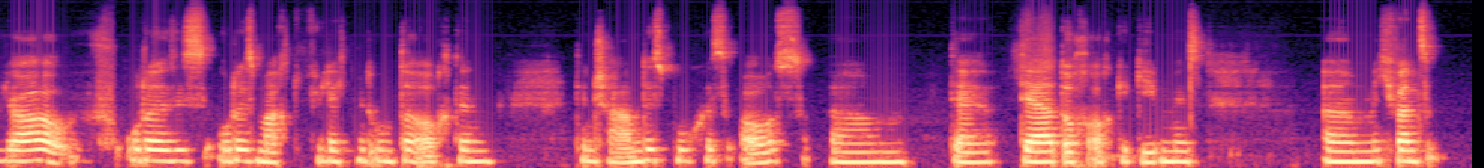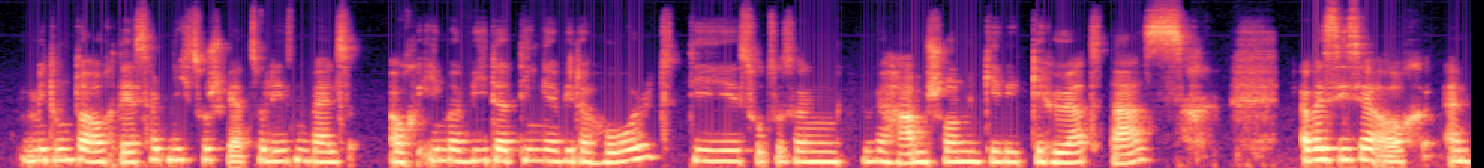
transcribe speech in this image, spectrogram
Ja, oder es, ist, oder es macht vielleicht mitunter auch den, den Charme des Buches aus, ähm, der, der doch auch gegeben ist. Ähm, ich fand es mitunter auch deshalb nicht so schwer zu lesen, weil es auch immer wieder Dinge wiederholt, die sozusagen, wir haben schon ge gehört das. Aber es ist ja auch ein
